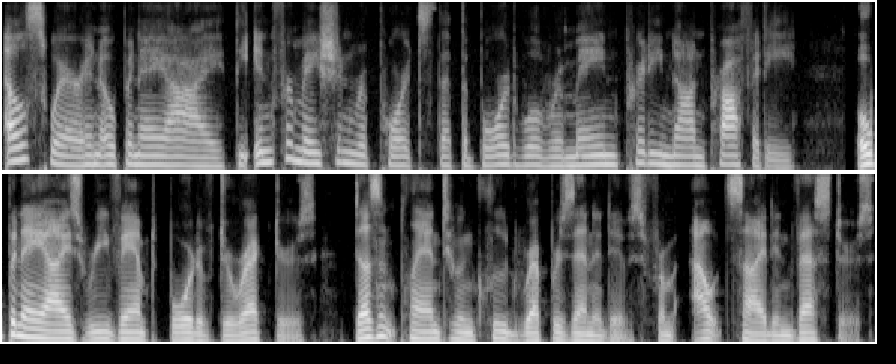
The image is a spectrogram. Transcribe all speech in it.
Elsewhere in OpenAI, the information reports that the board will remain pretty nonprofity. OpenAI's revamped board of directors doesn't plan to include representatives from outside investors,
